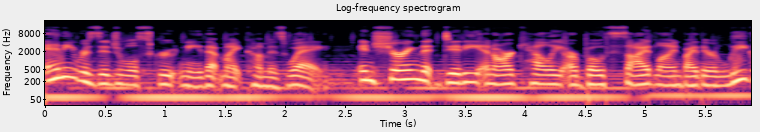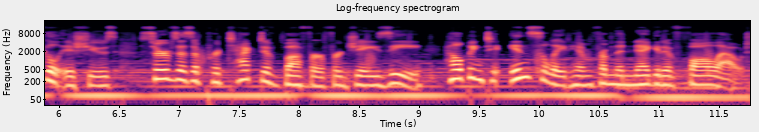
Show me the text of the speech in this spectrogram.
any residual scrutiny that might come his way. Ensuring that Diddy and R. Kelly are both sidelined by their legal issues serves as a protective buffer for Jay Z, helping to insulate him from the negative fallout.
